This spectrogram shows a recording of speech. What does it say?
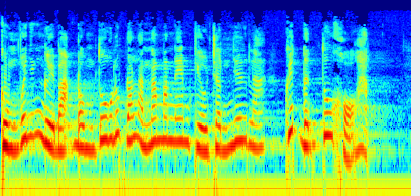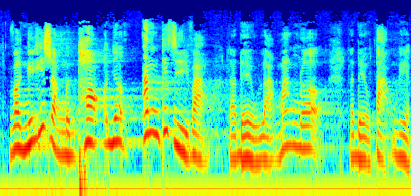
cùng với những người bạn đồng tu lúc đó là năm anh em kiều trần như là quyết định tu khổ hạnh và nghĩ rằng mình thọ nhận, ăn cái gì vào là đều là mang nợ, là đều tạo nghiệp.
